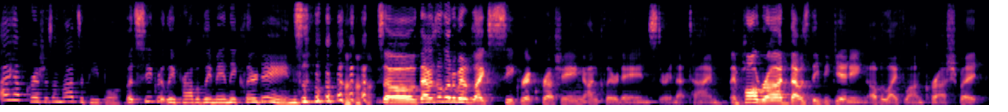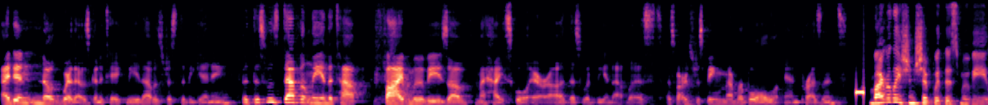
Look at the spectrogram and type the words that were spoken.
I have crushes on lots of people, but secretly, probably mainly Claire Danes. so that was a little bit of like secret crushing on Claire Danes during that time. And Paul Rudd, that was the beginning of a lifelong crush, but I didn't know where that was going to take me. That was just the beginning. But this was definitely in the top five movies of my high school era. This would be in that list as far as just being memorable and present. My relationship with this movie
